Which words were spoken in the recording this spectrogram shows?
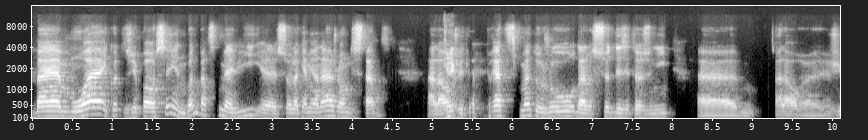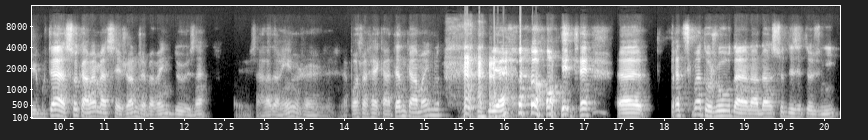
Ben, moi, écoute, j'ai passé une bonne partie de ma vie euh, sur le camionnage longue distance. Alors, j'étais pratiquement toujours dans le sud des États-Unis. Euh, alors, euh, j'ai goûté à ça quand même assez jeune. J'avais 22 ans. Ça a l'air de rien, mais j'approche la cinquantaine quand même. Puis, on était pratiquement toujours dans, dans- dans le sud des États-Unis.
